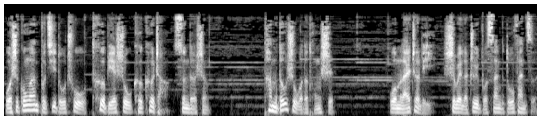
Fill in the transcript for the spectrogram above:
我是公安部缉毒处特别事务科科长孙德胜。他们都是我的同事，我们来这里是为了追捕三个毒贩子。”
